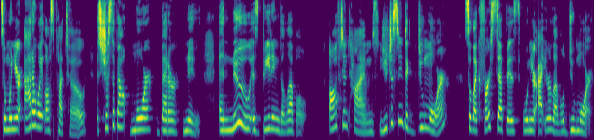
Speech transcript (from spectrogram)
So when you're at a weight loss plateau, it's just about more, better, new. And new is beating the level. Oftentimes, you just need to do more. So, like, first step is when you're at your level, do more.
